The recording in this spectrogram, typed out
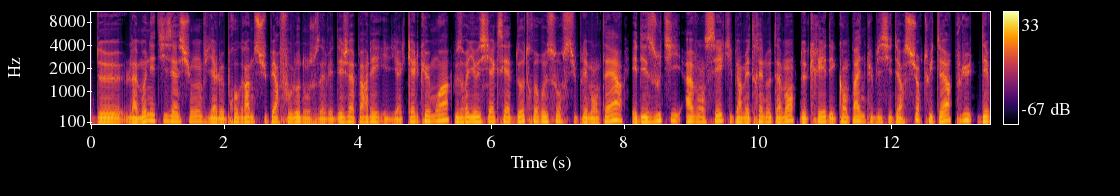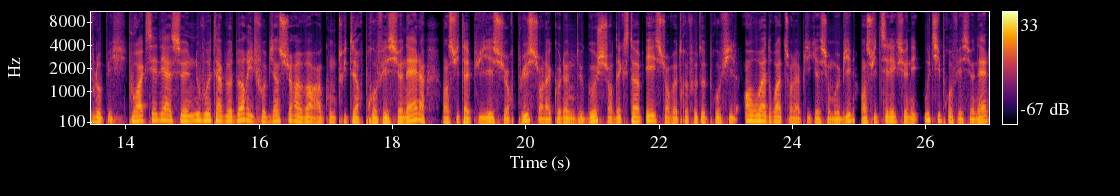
de la monétisation via le programme Super Follow dont je vous avais déjà parlé il y a quelques mois. Vous auriez aussi accès à d'autres ressources supplémentaires et des outils avancés qui permettraient notamment de créer des campagnes publicitaires sur Twitter plus développées. Pour accéder à ce nouveau tableau de bord, il faut bien sûr avoir un compte Twitter professionnel, ensuite appuyer sur plus sur la colonne de gauche sur desktop et sur votre photo de profil en haut à droite sur l'application mobile. Ensuite, sélectionnez outils professionnels,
